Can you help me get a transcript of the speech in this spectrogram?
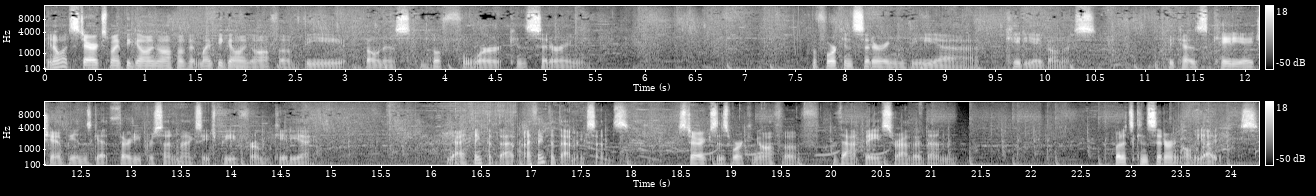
You know what Sterak's might be going off of? It might be going off of the bonus before considering before considering the uh, KDA bonus. Because KDA champions get 30% max HP from KDA. Yeah, I think that that I think that that makes sense. Sterak's is working off of that base rather than but it's considering all the items.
